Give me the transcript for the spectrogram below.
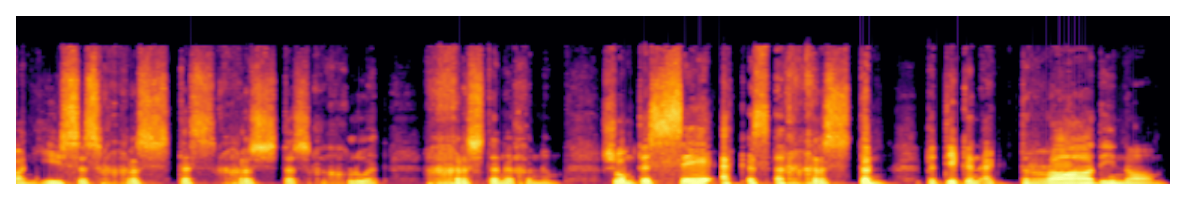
van Jesus Christus Christus geglo het, Christene genoem. So om te sê ek is 'n Christen beteken ek dra die naam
